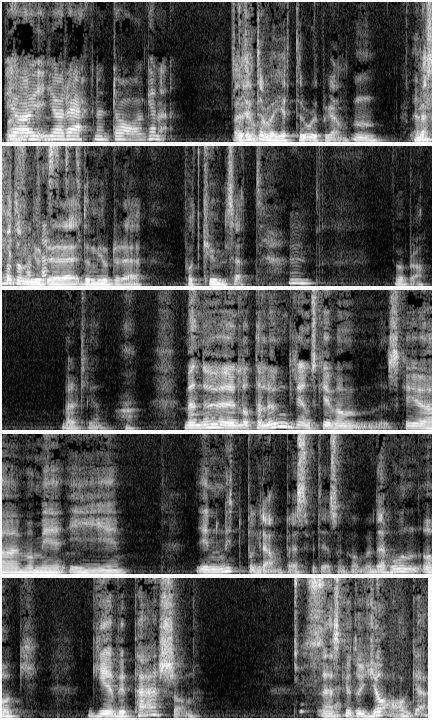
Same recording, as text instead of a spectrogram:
Jag, jag räknar dagarna. Jag tyckte det var ett jätteroligt program. Mm. Mest för att de gjorde, det, de gjorde det på ett kul sätt. Mm. Det var bra. Verkligen. Men nu Lotta Lundgren ska ju vara, ska ju vara med i, i ett nytt program på SVT som kommer. Där hon och GW Persson Just eh, det. ska ut och jaga.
